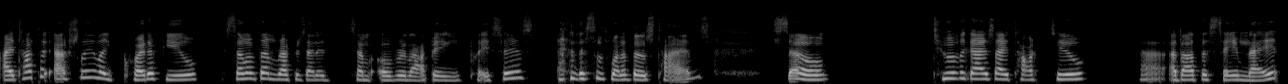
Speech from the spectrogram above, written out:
I talked to actually like quite a few. Some of them represented some overlapping places, and this was one of those times. So, two of the guys I talked to uh, about the same night,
